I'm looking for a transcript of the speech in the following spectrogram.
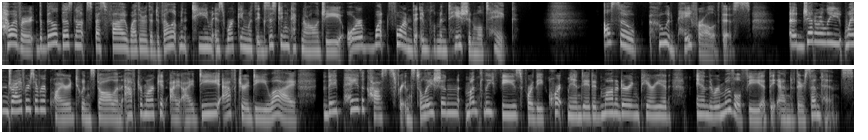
However, the bill does not specify whether the development team is working with existing technology or what form the implementation will take. Also, who would pay for all of this? Uh, generally, when drivers are required to install an aftermarket IID after a DUI, they pay the costs for installation, monthly fees for the court mandated monitoring period, and the removal fee at the end of their sentence.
